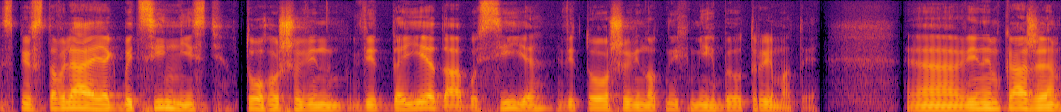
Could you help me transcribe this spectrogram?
співставляє якби цінність того, що він віддає да, або сіє, від того, що він від них міг би отримати. Е, Він їм каже,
